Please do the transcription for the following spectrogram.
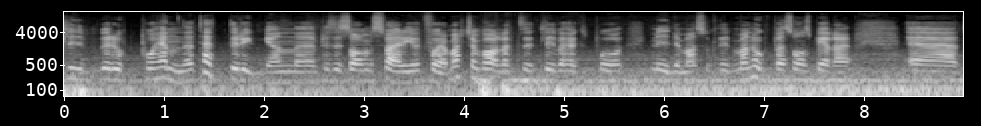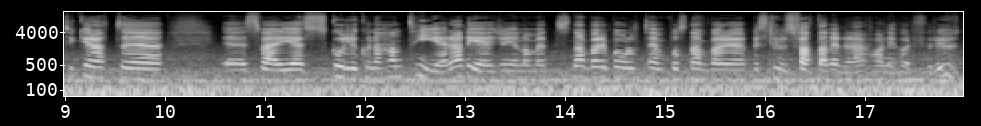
kliver upp på henne tätt i ryggen. Eh, precis som Sverige förra matchen valde att kliva högt på Midema så kliver man upp på en sån spelare. Eh, tycker att eh, eh, Sverige skulle kunna hantera det genom ett snabbare bolltempo, snabbare beslutsfattande. Det där har ni hört förut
